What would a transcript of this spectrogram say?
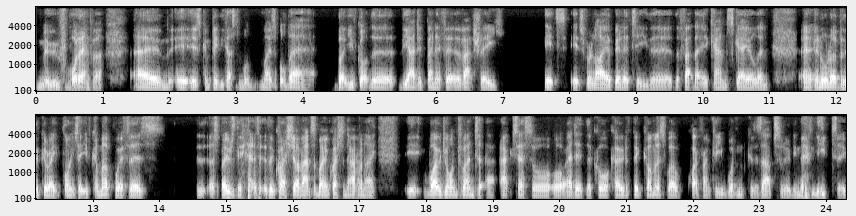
move, whatever, um, is completely customizable there. But you've got the the added benefit of actually its its reliability, the the fact that it can scale, and and all of the great points that you've come up with. There's I suppose the, the question I've answered my own question there, haven't I? Why would you want to enter, uh, access or, or edit the core code of BigCommerce? Well, quite frankly, you wouldn't because there's absolutely no need to.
